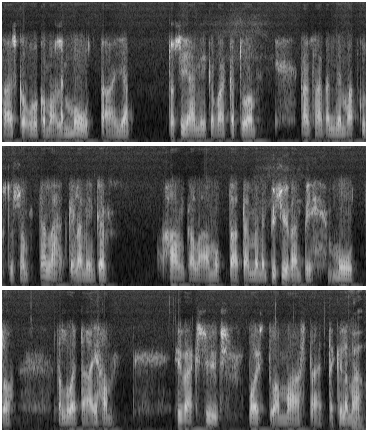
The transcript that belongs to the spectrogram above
saisiko ulkomaille muuttaa. Ja tosiaan niin vaikka tuo kansainvälinen matkustus on tällä hetkellä niin hankalaa, mutta tämmöinen pysyvämpi muutto että luetaan ihan hyväksyyksi poistua maasta. Että kyllä mä Joo.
